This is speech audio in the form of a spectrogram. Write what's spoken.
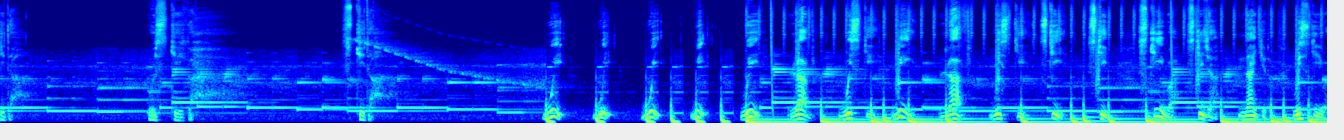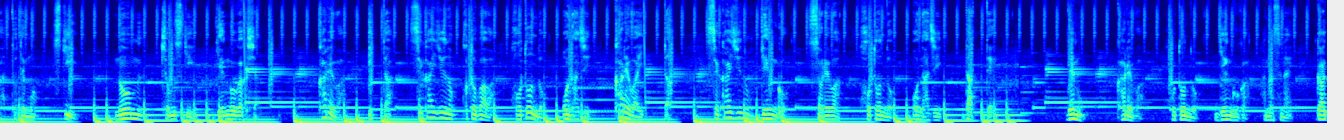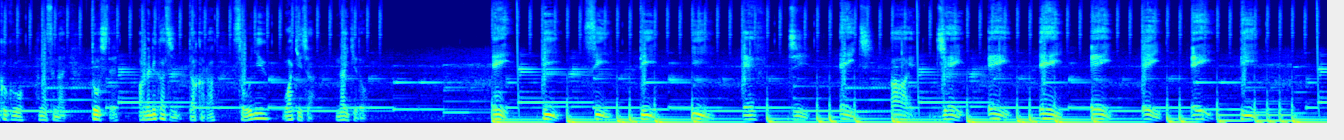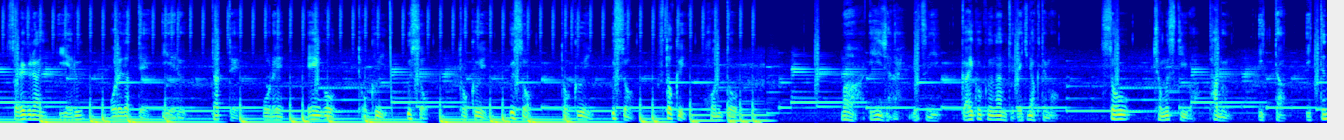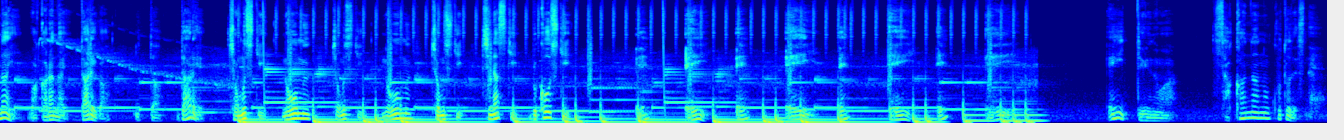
きだ。ウイスキーが。好きだ。We, we, we, we, we love whiskey. We love whiskey. 好き好き。好きは好きじゃないけどウイスキーはとても好き。ノーム・チョムスキー言語学者。彼は言った。世界中の言葉はほとんど同じ。彼は言った。世界中の言語それはほとんど同じだって。でも彼はほとんど言語が話せない。外国語話せない。どうして？アメリカ人だから？そういうわけじゃないけど。A, B, C, D, E, F, G, H, I, J, A, A, A, A, A, それぐらい言える。俺だって言える。だって俺英語得意。嘘。得意。嘘。得意。嘘。不得意本当。まあいいじゃない。別に外国なんてできなくても。そうチョムスキーは多分言った。言ってない。わからない。誰が言った？誰？チョムスキー。ノーム。チョムスキー。ノーム。チョムスキー。チナスキー。ブコースキー。え？えいええいええいええい。えいっていうのは魚のことですね。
